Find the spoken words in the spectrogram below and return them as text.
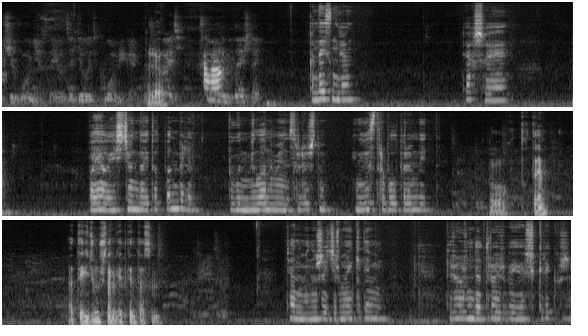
Ничего не остается делать неудачно Кандайсың, Жан? Жакшы. Баягы иш жөнүндө айтып атпадым белем. Бүгүн Милана менен сүйлөштүм. Инвестор болуп берем дейт. о куттуктайм а тиги жумуштан кеткен атасың Жан, мен уже 22-демин. Бир орунда тура бербей өсүш керек уже.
